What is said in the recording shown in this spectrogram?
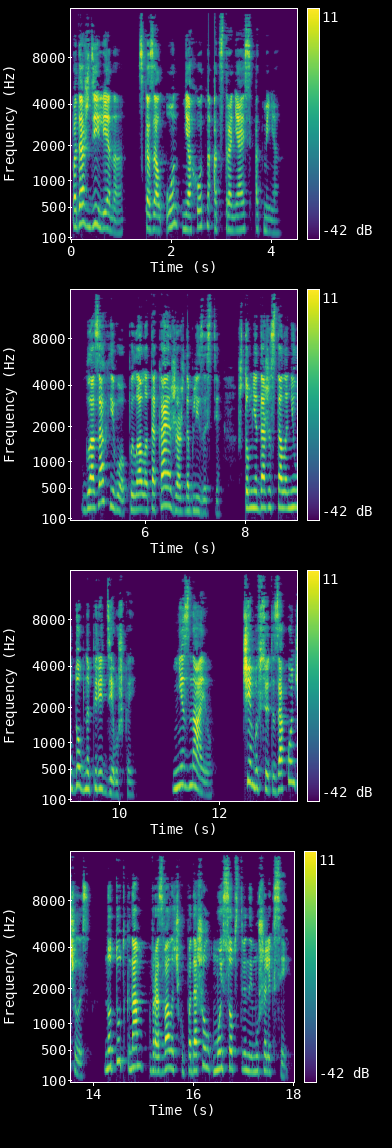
«Подожди, Лена!» — сказал он, неохотно отстраняясь от меня. В глазах его пылала такая жажда близости, что мне даже стало неудобно перед девушкой. Не знаю, чем бы все это закончилось, но тут к нам в развалочку подошел мой собственный муж Алексей.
